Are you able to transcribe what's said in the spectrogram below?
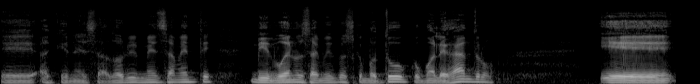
eh, a quienes adoro inmensamente, mis buenos amigos como tú, como Alejandro, eh,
